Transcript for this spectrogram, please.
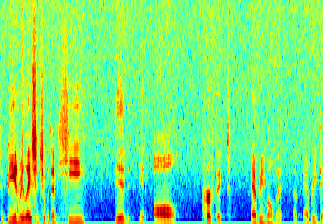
to be in relationship with Him. He did it all perfect every moment of every day.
